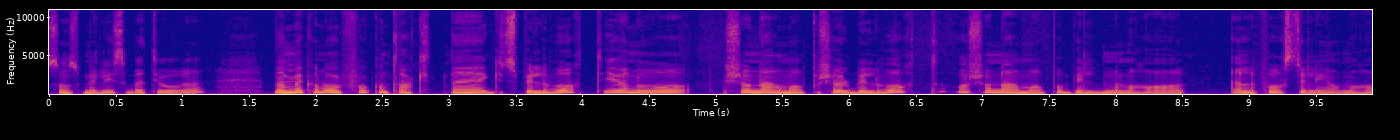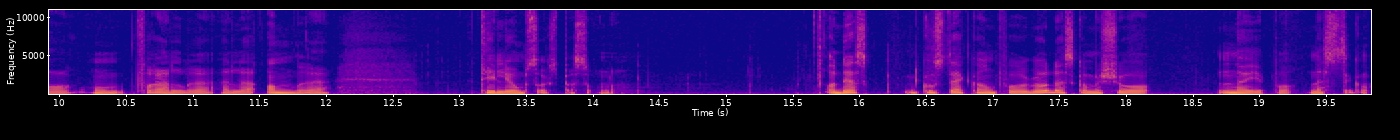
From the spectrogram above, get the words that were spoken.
sånn som Elisabeth gjorde. Men vi kan òg få kontakt med gudsbildet vårt gjennom å se nærmere på sjølbildet vårt, og se nærmere på bildene vi har, eller forestillingene vi har om foreldre eller andre tidlige omsorgspersoner. Og det, hvordan det kan foregå, det skal vi se nøye på neste gang.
